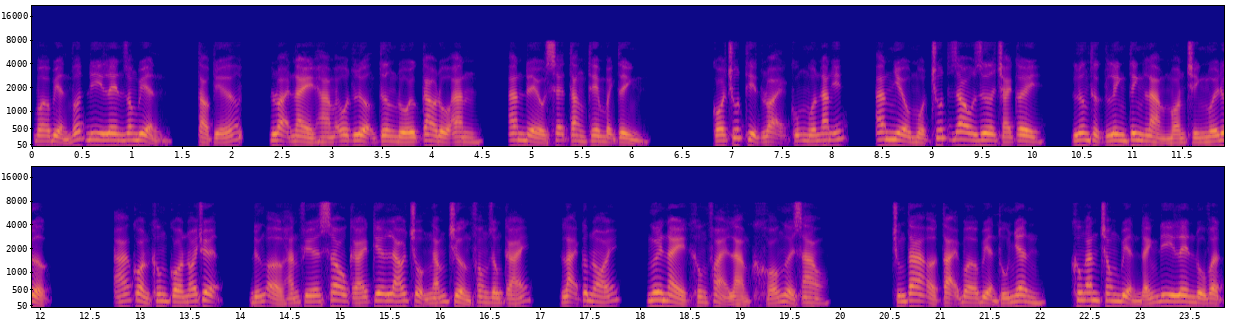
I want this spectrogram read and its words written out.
bờ biển vớt đi lên rong biển, tảo tía, loại này hàm ốt lượng tương đối cao đồ ăn, ăn đều sẽ tăng thêm bệnh tình. Có chút thịt loại cũng muốn ăn ít, ăn nhiều một chút rau dưa trái cây, lương thực linh tinh làm món chính mới được. Á còn không có nói chuyện, đứng ở hắn phía sau cái kia lão trộm ngắm trường phong giống cái, lại cứ nói, ngươi này không phải làm khó người sao. Chúng ta ở tại bờ biển thú nhân, không ăn trong biển đánh đi lên đồ vật,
